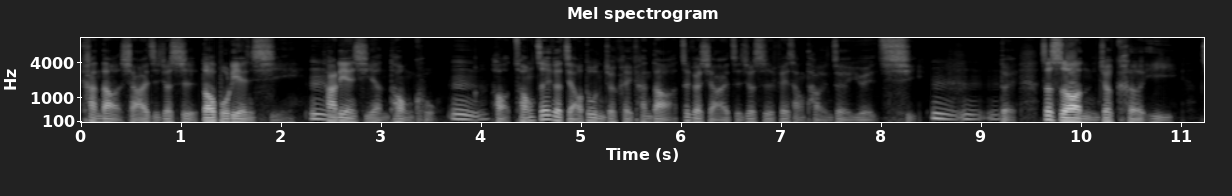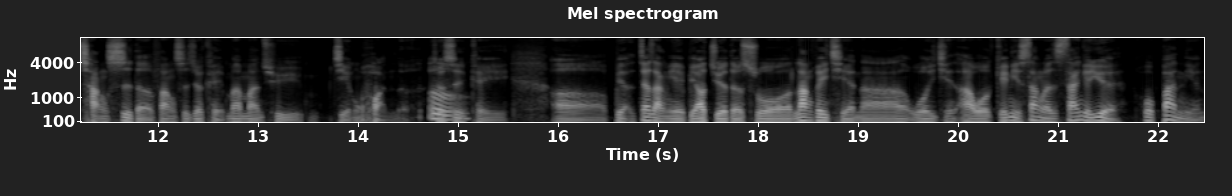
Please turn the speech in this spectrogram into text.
看到小孩子就是都不练习，嗯、他练习很痛苦。嗯，好，从这个角度你就可以看到，这个小孩子就是非常讨厌这个乐器。嗯嗯嗯，对，这时候你就可以尝试的方式就可以慢慢去减缓了，哦、就是可以呃，不要家长你也不要觉得说浪费钱啊，我以前啊，我给你上了三个月或半年，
